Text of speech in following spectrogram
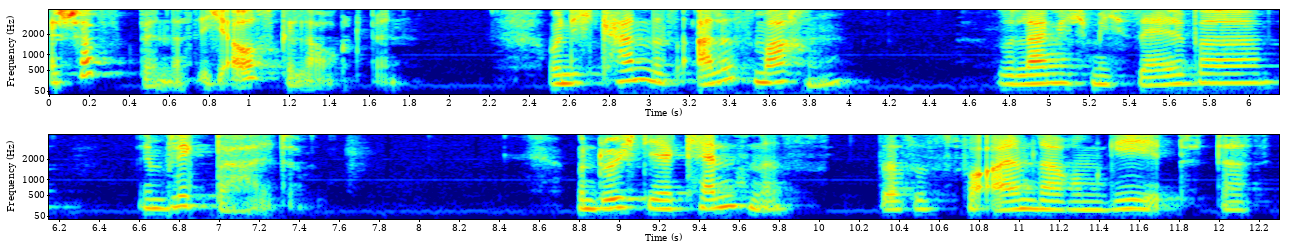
erschöpft bin, dass ich ausgelaugt bin. Und ich kann das alles machen, solange ich mich selber im Blick behalte. Und durch die Erkenntnis, dass es vor allem darum geht, dass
